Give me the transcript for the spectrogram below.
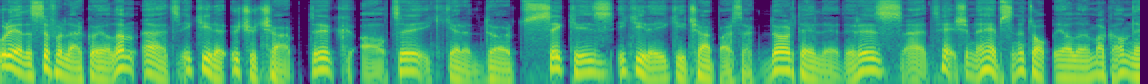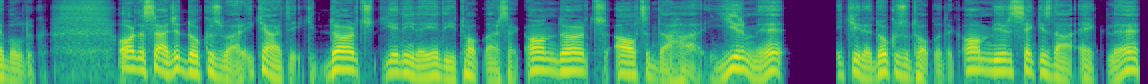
Buraya da sıfırlar koyalım. Evet, 2 ile 3'ü çarptık. 6, 2 kere 4, 8. 2 ile 2'yi çarparsak 4 elde ederiz. Evet, he, şimdi hepsini toplayalım. Bakalım ne bulduk. Orada sadece 9 var. 2 artı 2, 4. 7 ile 7'yi toplarsak 14. 6 daha 20. 2 ile 9'u topladık. 11, 8 daha ekle.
